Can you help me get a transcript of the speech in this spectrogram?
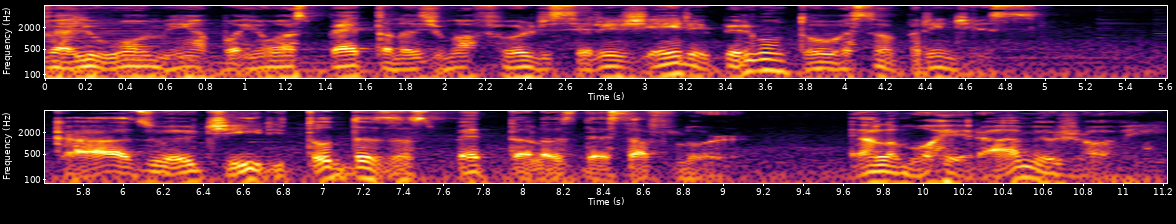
Velho homem apanhou as pétalas de uma flor de cerejeira e perguntou a seu aprendiz: Caso eu tire todas as pétalas dessa flor, ela morrerá, meu jovem?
